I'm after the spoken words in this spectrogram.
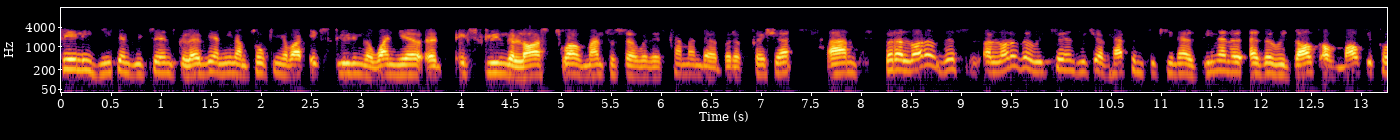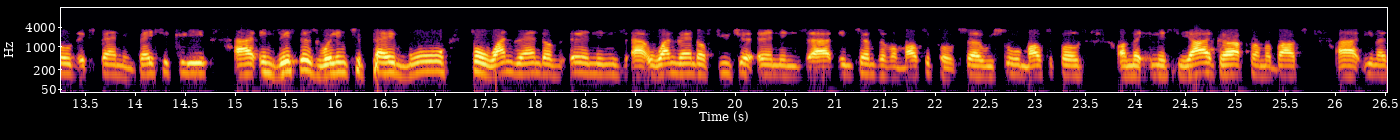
fairly decent returns globally. I mean, I'm talking about excluding the one year, uh, excluding the last 12 months or so where they've come under a bit of pressure. Um, but a lot of this, a lot of the returns which have happened Sakina has been as a result of multiples expanding. Basically, uh, investors willing to pay more for one rand of earnings, uh, one rand of future earnings uh, in terms of a multiple. So we saw multiples on the MSCI go up from about uh, you know,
